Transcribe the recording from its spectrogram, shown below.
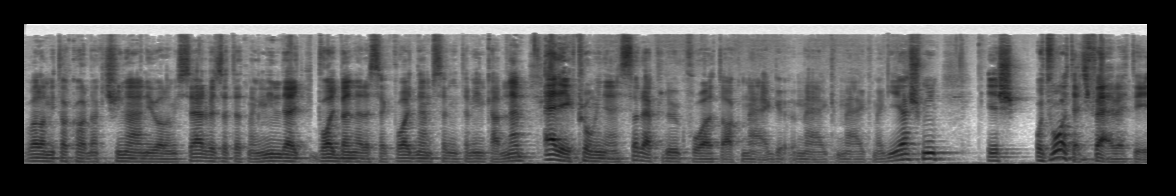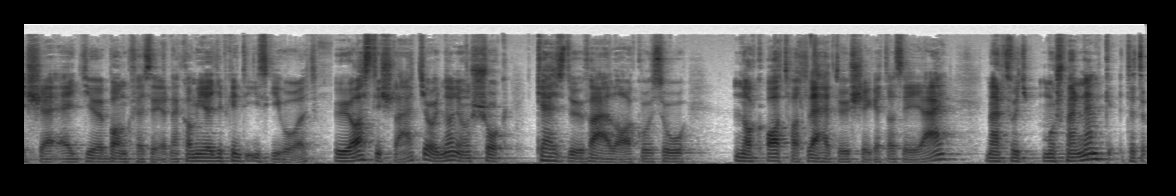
valamit akarnak csinálni, valami szervezetet, meg mindegy, vagy benne leszek, vagy nem, szerintem inkább nem. Elég prominens szereplők voltak, meg, meg, meg, meg ilyesmi, és ott volt egy felvetése egy bankvezérnek, ami egyébként izgi volt. Ő azt is látja, hogy nagyon sok kezdő vállalkozónak adhat lehetőséget az AI, mert hogy most már nem, tehát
